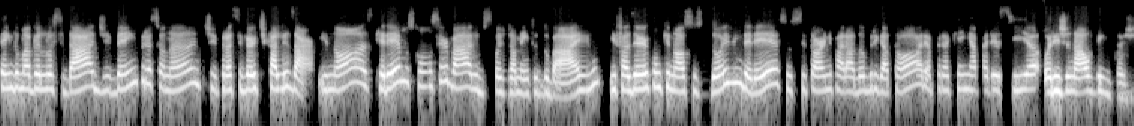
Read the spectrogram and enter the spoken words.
tendo uma velocidade bem impressionante para se verticalizar. E nós queremos conservar o despojamento do bairro e fazer com que nossos dois endereços se tornem parada obrigatória para quem aparecia original vintage.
